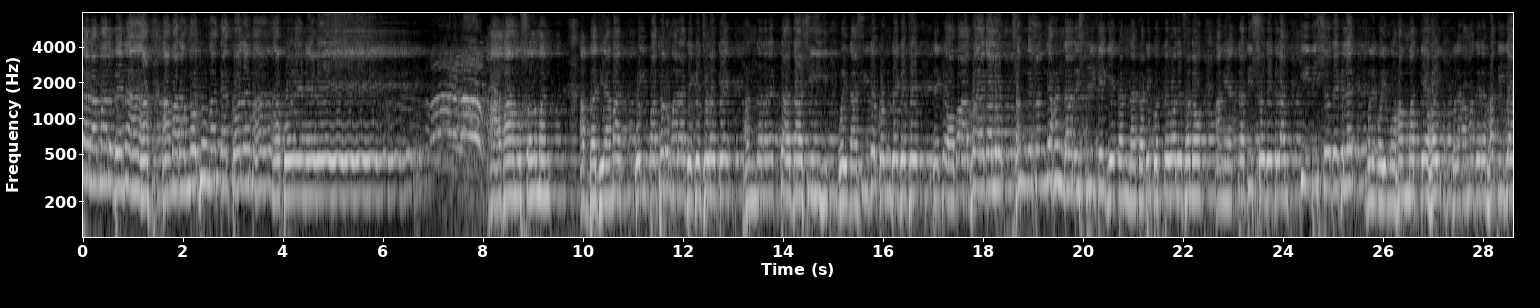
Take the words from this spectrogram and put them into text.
তারা মারবে না, আমার মধুমাকা কলেমা পড়ে নেবে। আহা মুসলমান আব্বাজি আমার ওই পাথর মারা দেখেছিল কে? হান্দানার একটা দাসী। ওই দাসী যখন দেখেছে, দেখে অবাক হয়ে গেল। সঙ্গে সঙ্গে হান্দার স্ত্রীকে গিয়ে কান্নাকাটি করতে বলে, শোনো, আমি একটা দৃশ্য দেখলাম। কি দৃশ্য দেখলে? বলে, ওই মোহাম্মদ কে হয়? বলে, আমাদের ভাতিজা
